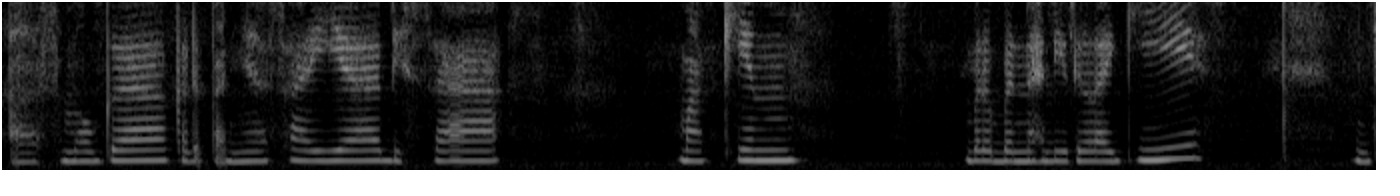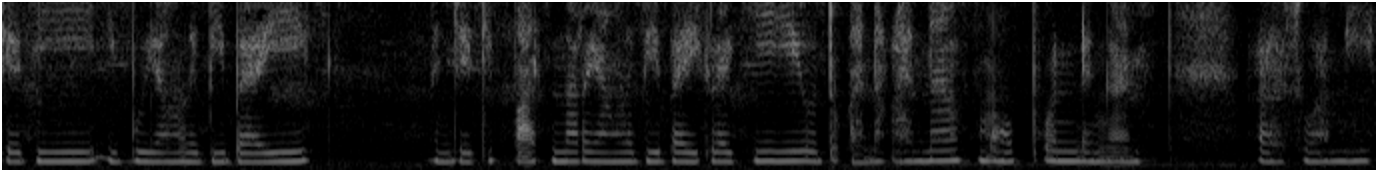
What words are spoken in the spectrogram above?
Uh, semoga ke depannya saya bisa makin berbenah diri lagi menjadi ibu yang lebih baik menjadi partner yang lebih baik lagi untuk anak-anak maupun dengan uh, suami.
